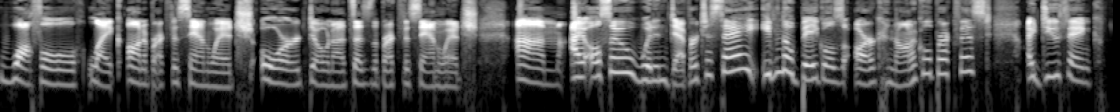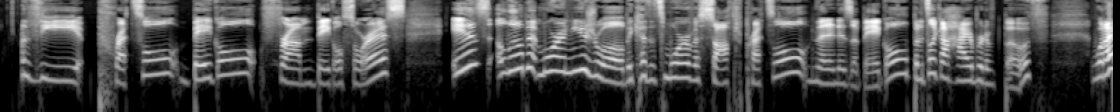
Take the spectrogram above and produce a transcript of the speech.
waffle, like on a breakfast sandwich, or donuts as the breakfast sandwich. Um, I also would endeavor to say, even though bagels are canonical breakfast, I do think the pretzel bagel from Bagelsaurus is a little bit more unusual because it's more of a soft pretzel than it is a bagel, but it's like a hybrid of both. What I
